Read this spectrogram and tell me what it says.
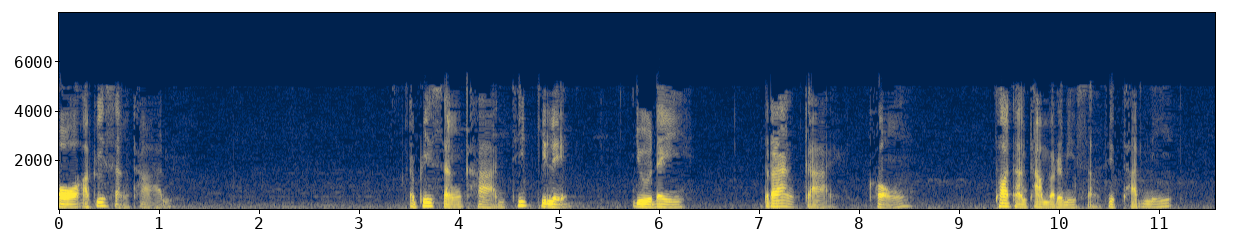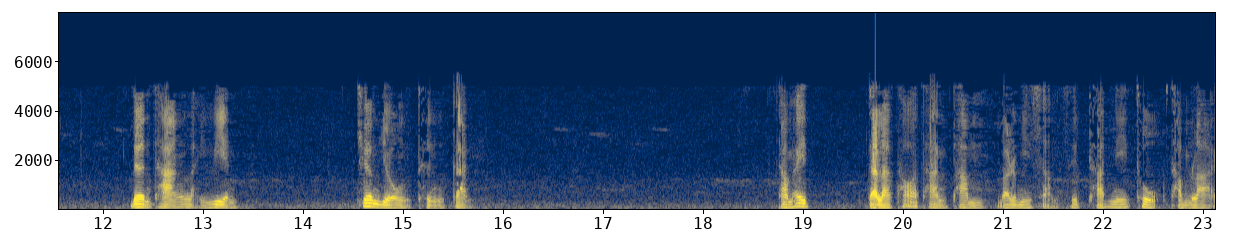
ออภิสังขาร อภิสังขารที่กิเลสอยู่ในร่างกายของทอทานธรรมบารมีสามสิบทัศนี้ เดินทางไหลเวียน เชื่อมโยงถึงกันทำให้แต่ละท่อทานธรรมบารมีสามสิบทัศนี้ถูกทำลาย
